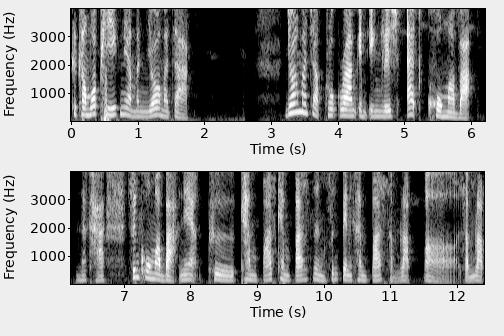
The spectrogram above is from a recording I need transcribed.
คือคำว่า PEAK เนี่ยมันย่อมาจาก ย่อมาจาก Program in English at Komaba นะคะซึ่งโคมาบะเนี่ยคือ campus campus หนึ่งซึ่งเป็น campus สำหรับสำหรับ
